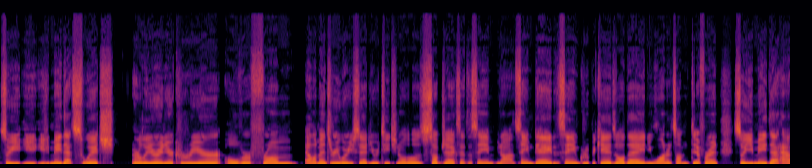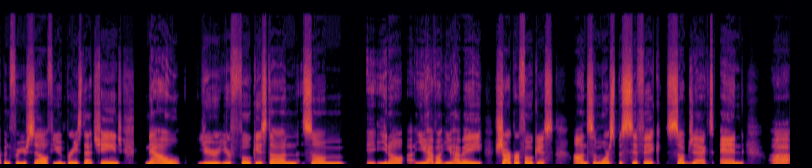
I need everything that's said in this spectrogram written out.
so you, you you made that switch earlier in your career over from elementary where you said you were teaching all those subjects at the same you know on the same day to the same group of kids all day and you wanted something different. So you made that happen for yourself. You embraced that change. Now you're you're focused on some you know uh, you have a you have a sharper focus on some more specific subjects. And uh,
